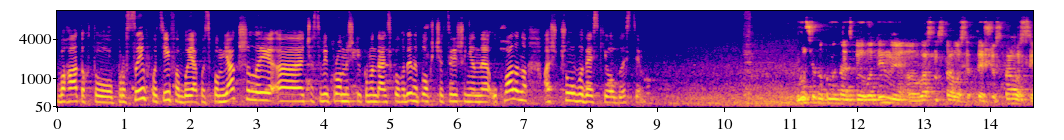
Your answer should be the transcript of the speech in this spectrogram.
багато хто просив, хотів, аби якось пом'якшили е, часові проміжки комендантської години. Поки що це рішення не ухвалено. А що в Одеській області? Ну, щодо комендантської години, е, власне, сталося те, що сталося.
